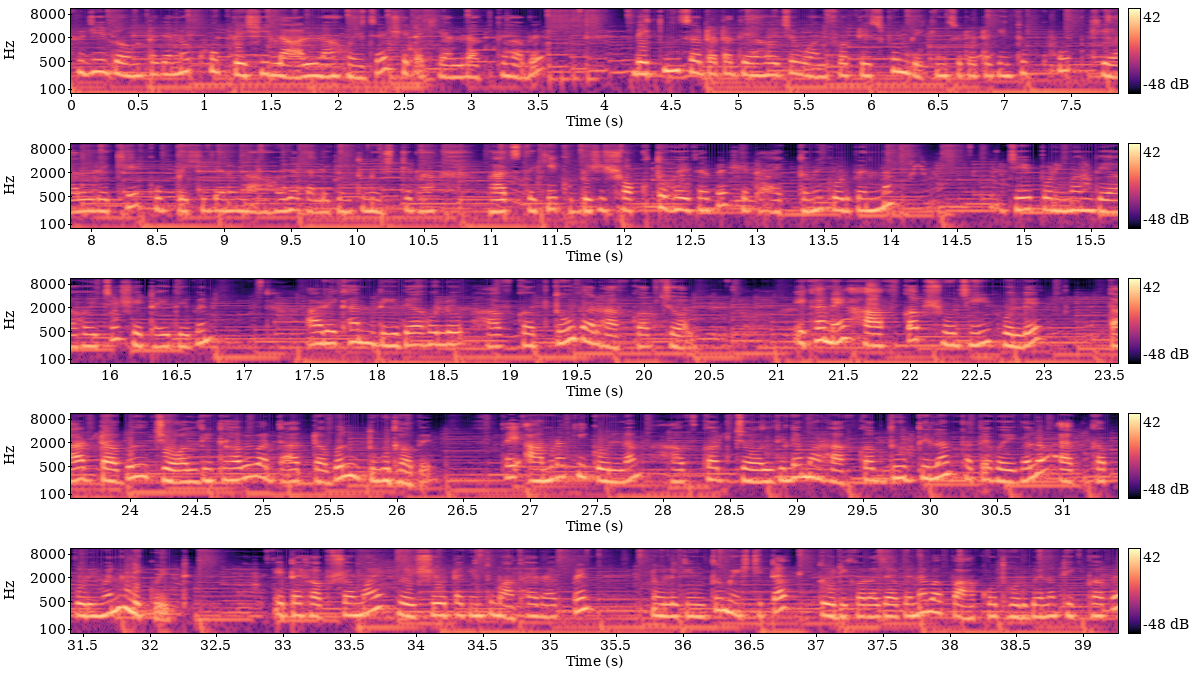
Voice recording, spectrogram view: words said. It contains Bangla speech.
সুজির রঙটা যেন খুব বেশি লাল না হয়ে যায়, সেটা খেয়াল রাখতে হবে। বেকিং সোডাটা দেওয়া হয়েছে ওয়ান ফোর স্পুন বেকিং সোডাটা কিন্তু খুব খেয়াল রেখে খুব বেশি যেন না হয়ে যায়, তাহলে কিন্তু মিষ্টি ভাজতে গিয়ে খুব বেশি শক্ত হয়ে যাবে, সেটা একদমই করবেন না। যে পরিমাণ দেওয়া হয়েছে সেটাই দেবেন। আর এখানে দিয়ে দেওয়া হলো হাফ কাপ দুধ আর হাফ কাপ জল। এখানে হাফ কাপ সুজি হলে তার ডাবল জল দিতে হবে বা তার ডাবল দুধ হবে। তাই আমরা কি করলাম? হাফ কাপ জল দিলাম আর হাফ কাপ দুধ দিলাম, তাতে হয়ে গেল এক কাপ পরিমাণে লিকুইড এটা সবসময় রেশিওটা কিন্তু মাথায় রাখবেন, নইলে কিন্তু মিষ্টিটা তৈরি করা যাবে না বা পাকও ধরবে না ঠিকভাবে।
